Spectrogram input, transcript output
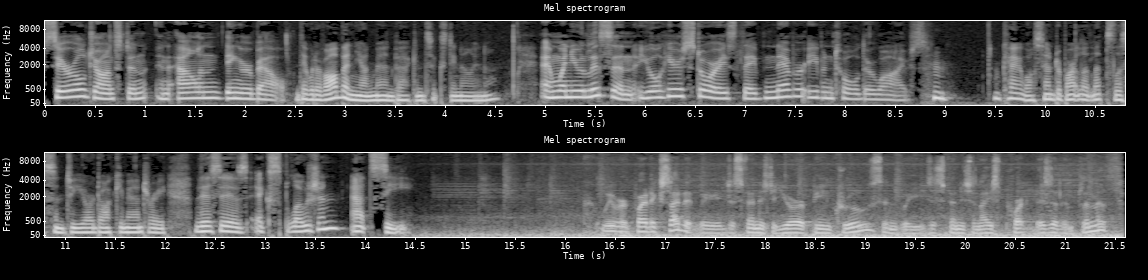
Cyril Johnston, and Alan Dinger Bell. They would have all been young men back in 69, huh? And when you listen, you'll hear stories they've never even told their wives. Hmm. Okay, well, Sandra Bartlett, let's listen to your documentary. This is Explosion at Sea. We were quite excited. We just finished a European cruise and we just finished a nice port visit in Plymouth.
